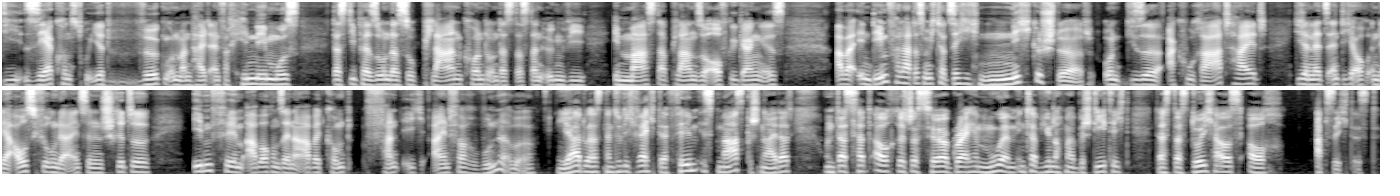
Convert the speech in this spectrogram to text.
die sehr konstruiert wirken und man halt einfach hinnehmen muss, dass die Person das so planen konnte und dass das dann irgendwie im Masterplan so aufgegangen ist. Aber in dem Fall hat es mich tatsächlich nicht gestört. Und diese Akkuratheit, die dann letztendlich auch in der Ausführung der einzelnen Schritte im Film, aber auch in seiner Arbeit kommt, fand ich einfach wunderbar. Ja, du hast natürlich recht. Der Film ist maßgeschneidert und das hat auch Regisseur Graham Moore im Interview nochmal bestätigt, dass das durchaus auch Absicht ist.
